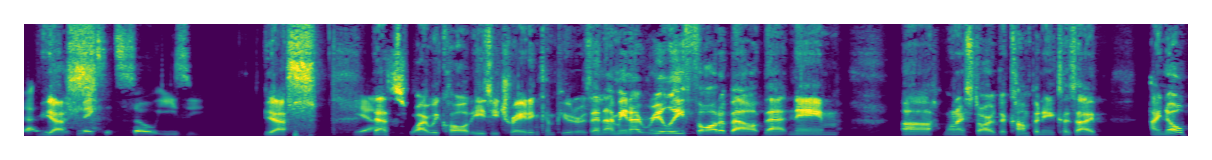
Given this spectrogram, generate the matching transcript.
That Yes. just makes it so easy. yes Yeah. That's why we call it Easy Trading Computers. And I mean, I really thought about that name uh, when I started the company because I, I know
